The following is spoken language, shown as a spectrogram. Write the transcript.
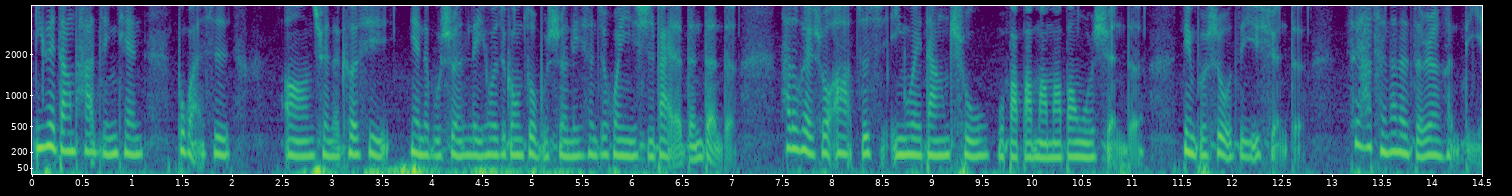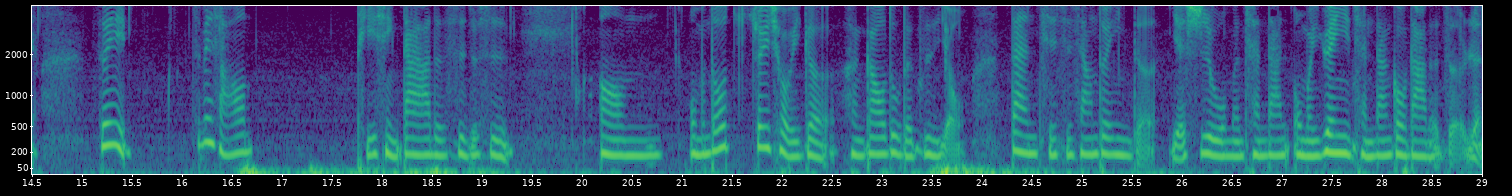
因为当他今天不管是嗯选的科系念的不顺利，或是工作不顺利，甚至婚姻失败了等等的。他都可以说啊，这是因为当初我爸爸妈妈帮我选的，并不是我自己选的，所以他承担的责任很低。所以这边想要提醒大家的是，就是嗯，我们都追求一个很高度的自由，但其实相对应的也是我们承担，我们愿意承担够大的责任。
